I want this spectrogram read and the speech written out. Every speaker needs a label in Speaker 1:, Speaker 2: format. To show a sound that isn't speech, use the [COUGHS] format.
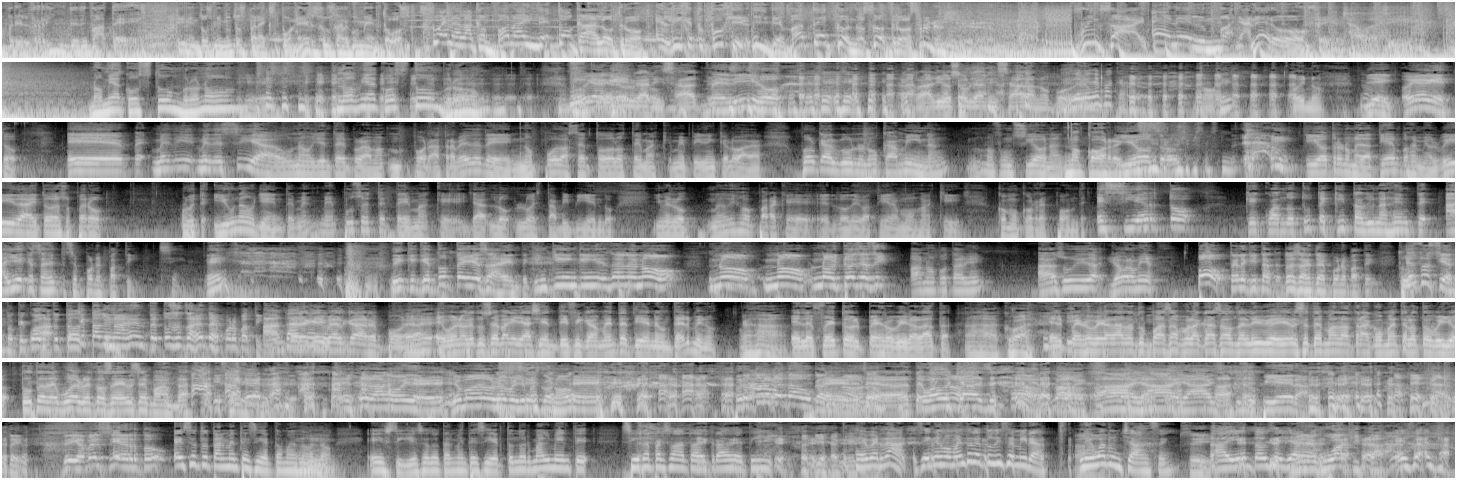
Speaker 1: abre el ring de debate. Tienen dos minutos para exponer sus argumentos. Suena la campana y le toca al otro. Elige tu púgil y debate con nosotros. Ringside en el mañanero.
Speaker 2: No me acostumbro, no. [LAUGHS] No me acostumbro.
Speaker 3: Quiere
Speaker 4: que
Speaker 3: organizarte.
Speaker 4: me dijo.
Speaker 3: La radio es organizada, no podemos.
Speaker 5: ¿Le viene para acá?
Speaker 3: No, hoy no.
Speaker 4: Bien, oigan esto. Eh, me, di- me decía una oyente del programa, por a través de DN, no puedo hacer todos los temas que me piden que lo haga, porque algunos no caminan, no funcionan.
Speaker 2: No corren.
Speaker 4: Y otros, [LAUGHS] [COUGHS] y otros no me da tiempo, se me olvida y todo eso, pero... Y una oyente me, me puso este tema que ella lo, lo está viviendo y me lo, me lo dijo para que eh, lo debatiéramos aquí como corresponde. ¿Es cierto que cuando tú te quitas de una gente, ahí es que esa gente se pone para ti?
Speaker 5: Sí.
Speaker 4: ¿Eh? [LAUGHS] Dice que, que tú tengas esa gente. ¿Quién, quién, quién? No, no, no, no, no. Y tú haces así. Ah, no, pues está bien. Haga su vida, yo hago la mía. ¡Po! Te le quitaste. Entonces esa gente se pone para ti.
Speaker 3: Tú-
Speaker 4: Eso es cierto, que cuando
Speaker 3: Ah,
Speaker 4: te, te quitas de una gente, entonces esa gente se pone para ti.
Speaker 3: Antes de que. Ibelka responda,
Speaker 4: Eh.
Speaker 3: es bueno que tú sepas que ya científicamente tiene un término.
Speaker 4: Ajá.
Speaker 3: El efecto del perro viralata.
Speaker 4: Ajá, ¿cuál?
Speaker 3: El perro viralata, tú pasas por la casa donde él vive y él se te manda atrás, comete los tobillos. Tú te devuelves, entonces él se manda. [LAUGHS]
Speaker 5: es verdad.
Speaker 4: Él le va como dice, yo me voy a devolver, porque yo me conozco. [LAUGHS] Pero tú no me estás buscando.
Speaker 3: Eh,
Speaker 4: No, no.
Speaker 3: te voy a dar un chance.
Speaker 4: No, no. Ay, ay, ay, si tú supieras. Adelante. [LAUGHS] Dígame, ¿es cierto?
Speaker 5: Eso es totalmente cierto, Manolo.
Speaker 4: Mm.
Speaker 5: Eh, sí, eso es totalmente cierto. Normalmente, si una persona está detrás de ti, [LAUGHS] es verdad. Si en el momento que tú dices, mira, le voy a dar un chance,
Speaker 4: Sí.
Speaker 5: ahí entonces ya.
Speaker 4: Me le voy a quitar. [LAUGHS]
